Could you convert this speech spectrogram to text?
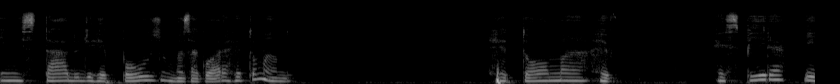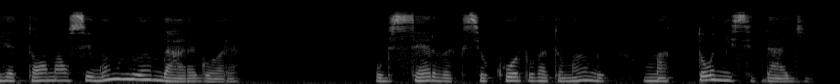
em estado de repouso, mas agora retomando. Retoma, re, respira e retoma ao segundo andar agora. Observa que seu corpo vai tomando uma tonicidade.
